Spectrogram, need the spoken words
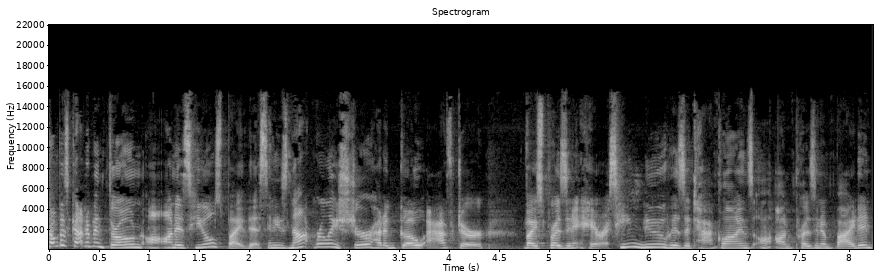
Trump has kind of been thrown on his heels by this, and he's not really sure how to go after Vice President Harris. He knew his attack lines on, on President Biden.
